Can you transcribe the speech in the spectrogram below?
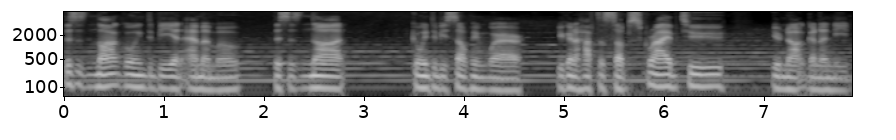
this is not going to be an MMO. This is not going to be something where you're going to have to subscribe to. You're not going to need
